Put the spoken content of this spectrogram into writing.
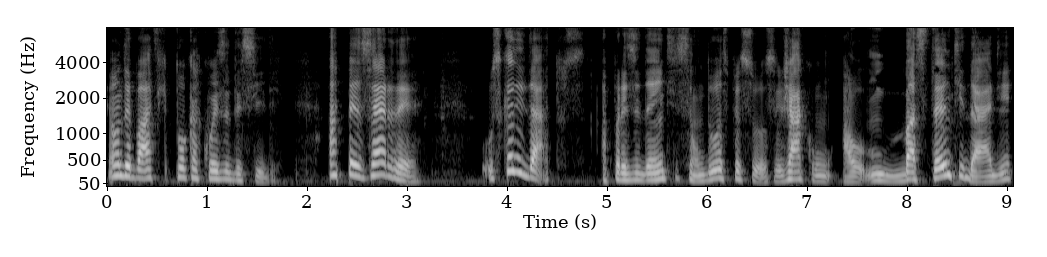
é um debate que pouca coisa decide. Apesar de os candidatos a presidente são duas pessoas já com bastante idade,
